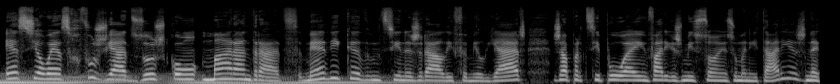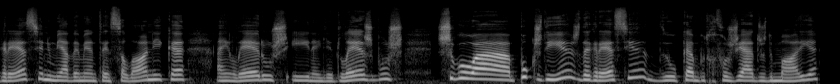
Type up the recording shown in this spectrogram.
SOS Refugiados, hoje com Mara Andrade, médica de medicina geral e familiar. Já participou em várias missões humanitárias na Grécia, nomeadamente em Salónica, em Leros e na Ilha de Lesbos. Chegou há poucos dias da Grécia, do campo de refugiados de Mória,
